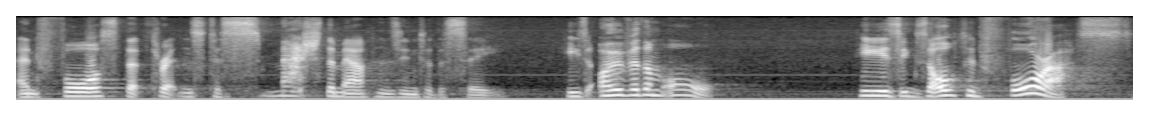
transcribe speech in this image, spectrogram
and force that threatens to smash the mountains into the sea. He's over them all. He is exalted for us.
